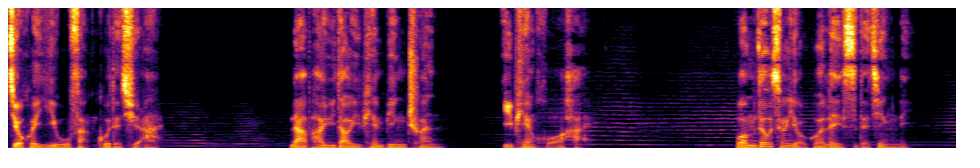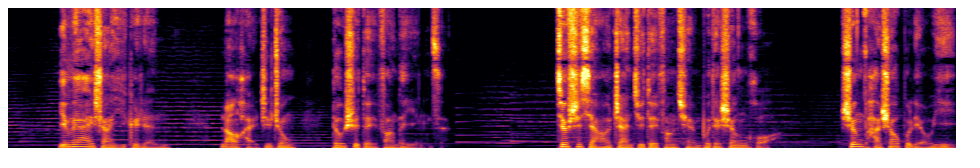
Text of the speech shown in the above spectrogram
就会义无反顾的去爱。哪怕遇到一片冰川，一片火海。我们都曾有过类似的经历，因为爱上一个人，脑海之中都是对方的影子，就是想要占据对方全部的生活，生怕稍不留意，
